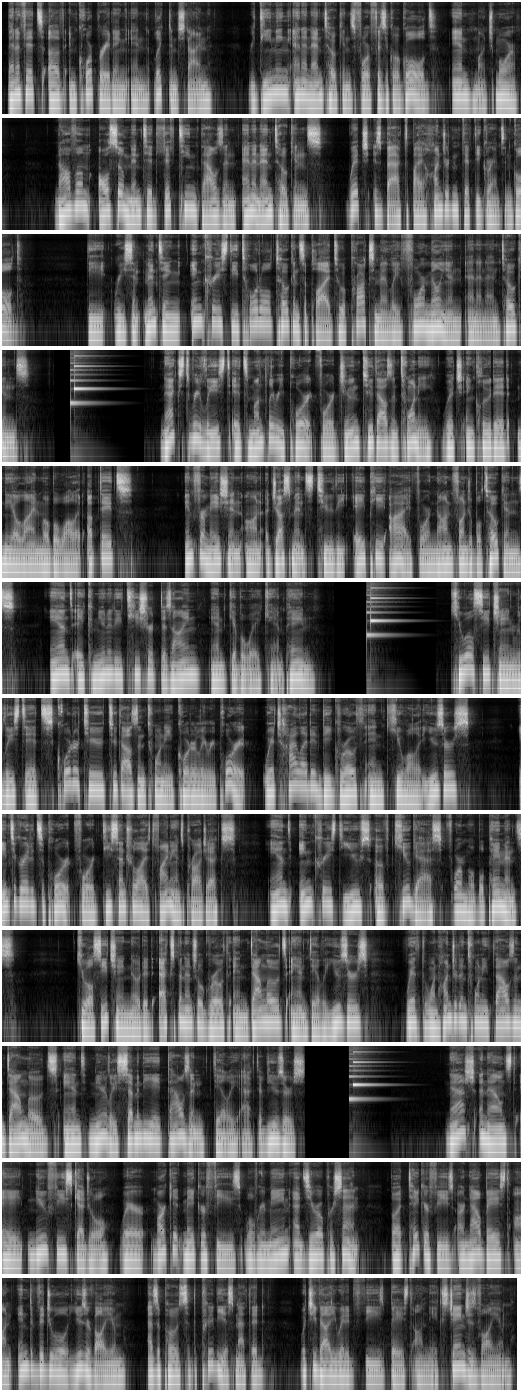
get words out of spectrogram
benefits of incorporating in Liechtenstein, redeeming NNN tokens for physical gold, and much more. Novum also minted 15,000 NNN tokens, which is backed by 150 grams in gold. The recent minting increased the total token supply to approximately 4 million NNN tokens. Next released its monthly report for June 2020, which included Neoline mobile wallet updates, information on adjustments to the API for non fungible tokens, and a community t shirt design and giveaway campaign. QLC Chain released its Quarter 2 2020 quarterly report, which highlighted the growth in Q Wallet users integrated support for decentralized finance projects, and increased use of QGAS for mobile payments. QLC Chain noted exponential growth in downloads and daily users, with 120,000 downloads and nearly 78,000 daily active users. Nash announced a new fee schedule where market maker fees will remain at 0%, but taker fees are now based on individual user volume as opposed to the previous method, which evaluated fees based on the exchange's volume.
